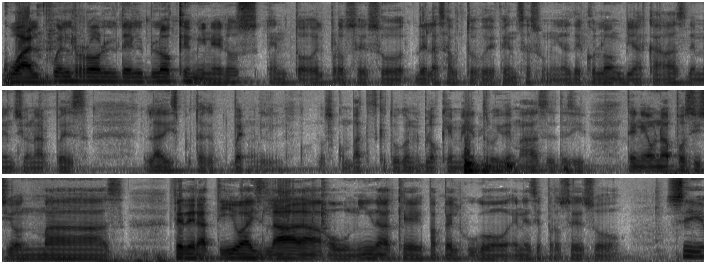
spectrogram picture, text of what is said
¿Cuál fue el rol del bloque mineros en todo el proceso de las autodefensas unidas de Colombia? Acabas de mencionar pues la disputa, bueno, los combates que tuvo con el bloque metro y demás, es decir, tenía una posición más federativa, aislada o unida, ¿qué papel jugó en ese proceso? Sí,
